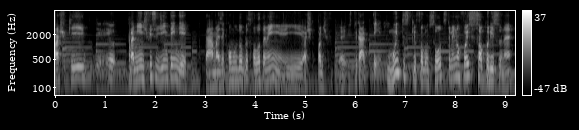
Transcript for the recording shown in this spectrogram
acho que, para mim, é difícil de entender tá? Mas é como o Douglas falou também, e acho que pode é, explicar, tem muitos que foram soltos também não foi só por isso, né?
